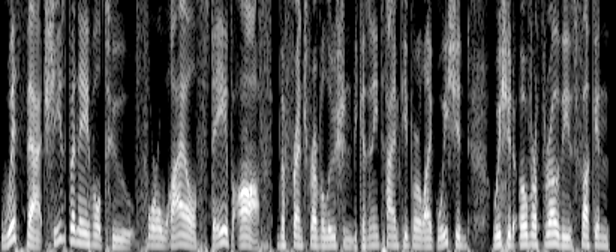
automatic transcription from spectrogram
with that, she's been able to, for a while, stave off the French Revolution because anytime people are like, "We should, we should overthrow these fucking,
